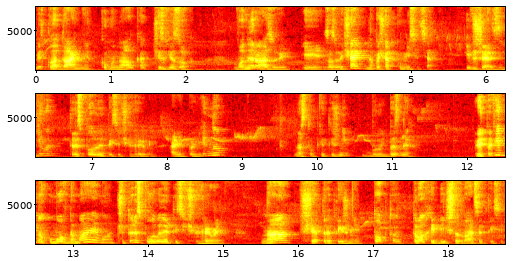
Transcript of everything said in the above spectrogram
відкладання, комуналка чи зв'язок. Вони разові і зазвичай на початку місяця. І вже з'їли 3,5 тисячі гривень. А відповідно, наступні тижні будуть без них. Відповідно, умовно маємо 4,5 тисячі гривень на ще 3 тижні, тобто трохи більше 12 тисяч.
